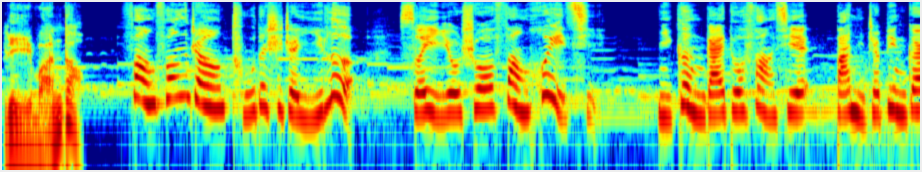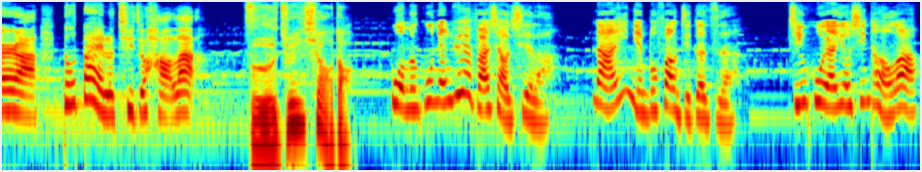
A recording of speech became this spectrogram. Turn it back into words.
李纨道。放风筝图的是这一乐，所以又说放晦气。你更该多放些，把你这病根儿啊都带了去就好了。紫娟笑道：“我们姑娘越发小气了，哪一年不放几个子？今忽然又心疼了。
